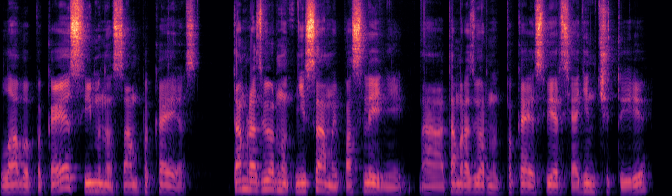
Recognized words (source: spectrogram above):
лаба ПКС именно сам ПКС. Там развернут не самый последний, а там развернут ПКС версии 1.4,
